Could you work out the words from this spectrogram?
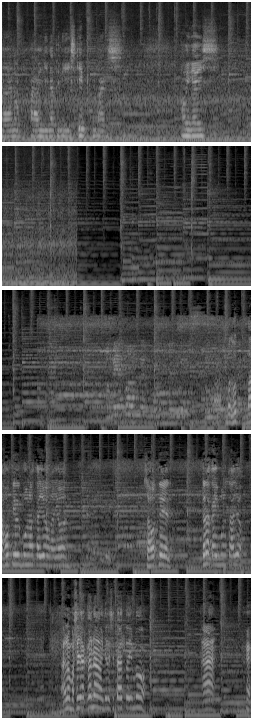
ah, ano, ah, hindi natin i-skip yung ads. Okay guys. Mag ma-hotel muna kayo ngayon. Sa hotel. Tara, kain muna tayo. Ano, masaya ka na. Andiyan na si tatay mo. Ah.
